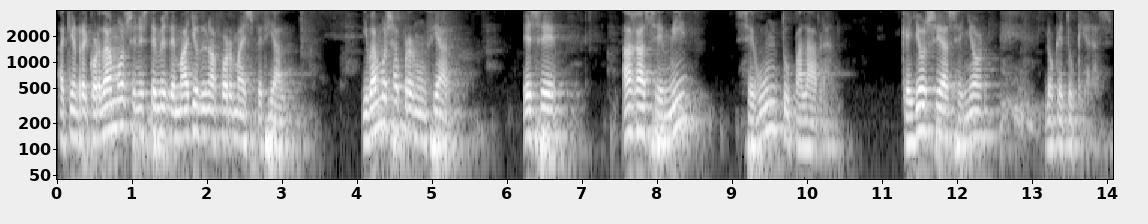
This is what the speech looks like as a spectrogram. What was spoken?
a quien recordamos en este mes de mayo de una forma especial. Y vamos a pronunciar ese hágase mí según tu palabra. Que yo sea, Señor, lo que tú quieras.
